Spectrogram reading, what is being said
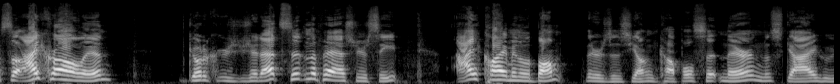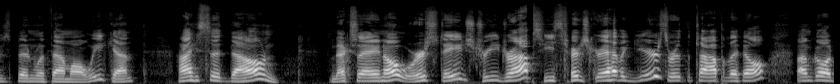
so I crawl in, go to Jeanette, sit in the passenger seat. I climb into the bump. There's this young couple sitting there, and this guy who's been with them all weekend. I sit down. Next thing I know, where stage tree drops, he starts grabbing gears. We're at the top of the hill. I'm going,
